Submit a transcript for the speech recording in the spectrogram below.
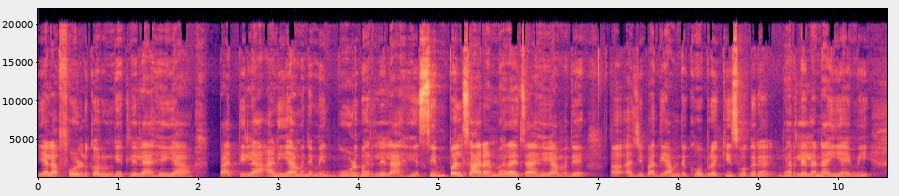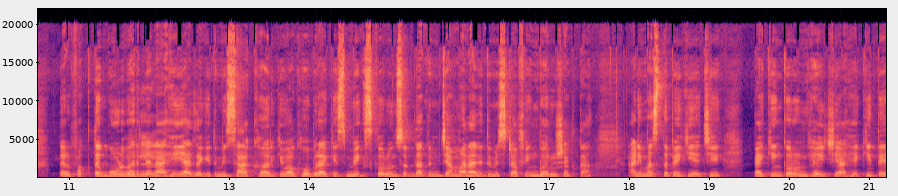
याला फोल्ड करून घेतलेल्या आहे. या पातीला आणि यामध्ये मी गूळ भरलेला आहे. सिंपल सारण भरायचं आहे यामध्ये. अजिबात यामध्ये खोबरं किस वगैरे भरलेलं नाही आहे मी. तर फक्त गूळ भरलेला आहे. या जागी तुम्ही साखर किंवा खोबरा किस मिक्स करूनसुद्धा तुमच्या मनाने तुम्ही स्टफिंग भरू शकता. आणि मस्तपैकी याची पॅकिंग करून घ्यायची आहे की ते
